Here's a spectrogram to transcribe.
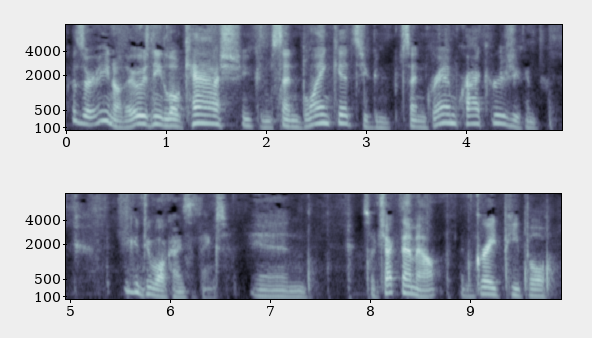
Because they're, you know, they always need a little cash. You can send blankets. You can send graham crackers. You can, you can do all kinds of things. And so check them out. They're great people.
